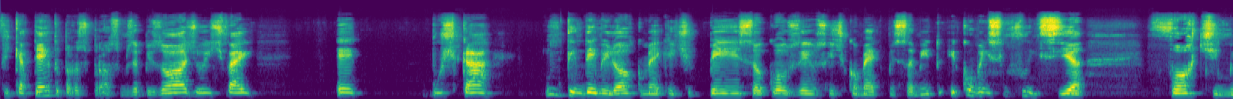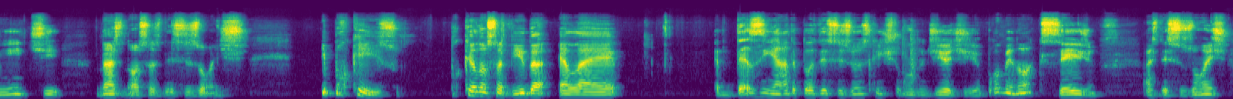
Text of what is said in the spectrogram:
fique atento para os próximos episódios, a gente vai é, buscar entender melhor como é que a gente pensa, quais os erros que a gente comete no pensamento e como isso influencia fortemente nas nossas decisões. E por que isso? Porque a nossa vida ela é é desenhada pelas decisões que a gente toma no dia a dia. Por menor que sejam as decisões,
